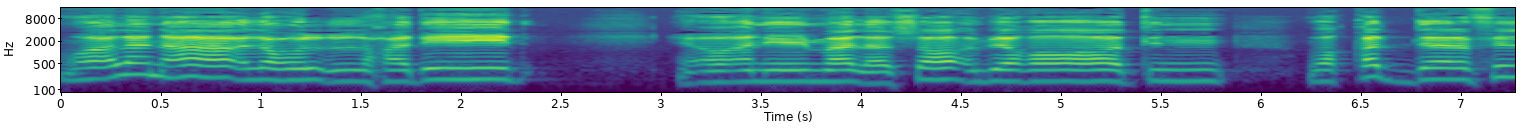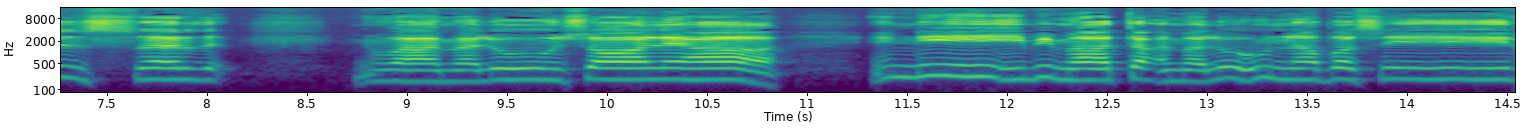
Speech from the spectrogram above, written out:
ولنا له الحديد وأن يعني المل صابغات وقدر في السرد وعملوا صالحا इनी बीमा तमलून बसीर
